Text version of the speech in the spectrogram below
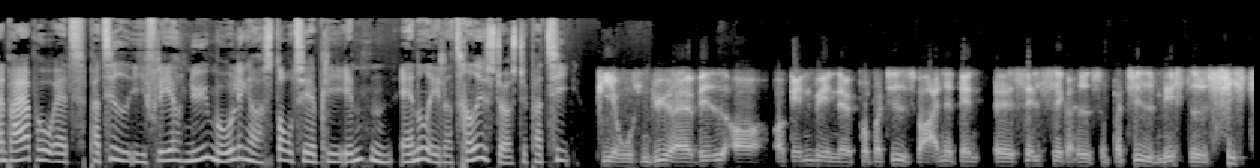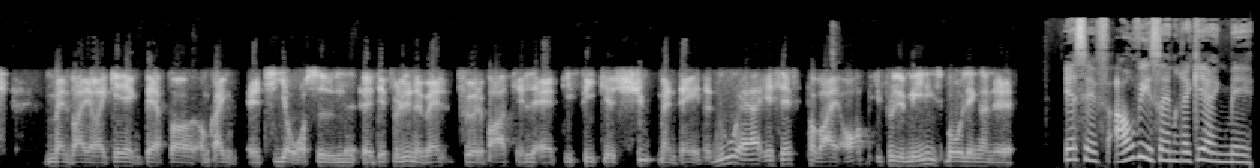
Han peger på, at partiet i flere nye målinger står til at blive enten andet eller tredje største parti. Pia Olsen Dyr er ved at, at genvinde på partiets vegne den øh, selvsikkerhed, som partiet mistede sidst man var i regering derfor omkring øh, 10 år siden. Øh, det følgende valg førte bare til, at de fik øh, syv mandater. Nu er SF på vej op ifølge meningsmålingerne SF afviser en regering med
